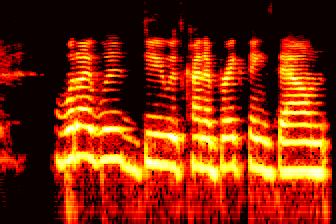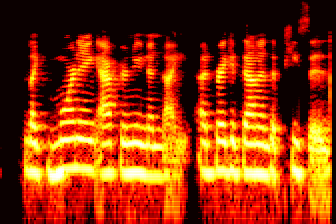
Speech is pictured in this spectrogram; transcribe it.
what I would do is kind of break things down like morning, afternoon, and night. I'd break it down into pieces.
